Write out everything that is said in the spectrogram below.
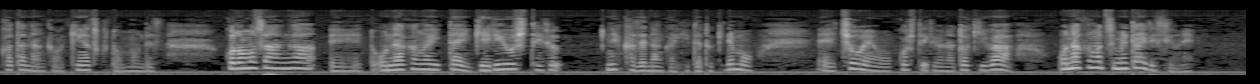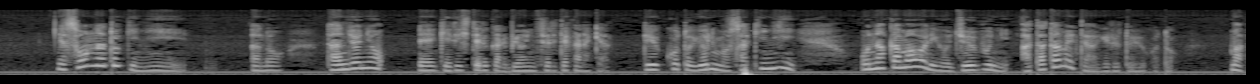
方なんかは気がつくと思うんです。子供さんが、えーと、お腹が痛い下痢をしている、ね、風邪なんかひいた時でも、えー、腸炎を起こしているような時はお腹が冷たいですよね。でそんな時にあの単純に、えー、下痢してるから病院に連れていかなきゃっていうことよりも先にお腹周りを十分に温めてあげるということ。まあ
